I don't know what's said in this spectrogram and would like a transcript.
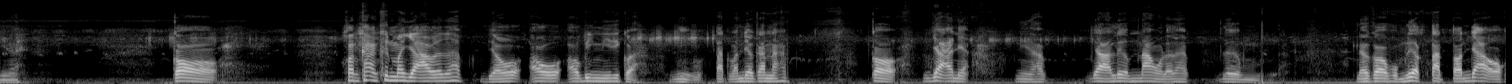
นี่นะ ก็ค่อนข้างขึ้นมายาวแล้วนะครับ เดี๋ยวเอาเอาบิงนี้ดีกว่า นี่ตัดวันเดียวกันนะครับ ก็หญ้าเนี่ยนี่นะครับหญ้าเริ่มเน่าแล้วนะครับ เริ่ม แล้วก็ผมเลือกตัดตอนหญ้าออก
